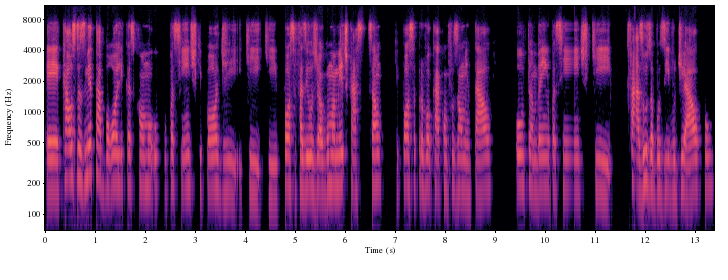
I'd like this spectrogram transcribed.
é, causas metabólicas, como o paciente que pode, que, que possa fazer uso de alguma medicação que possa provocar confusão mental, ou também o paciente que faz uso abusivo de álcool.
